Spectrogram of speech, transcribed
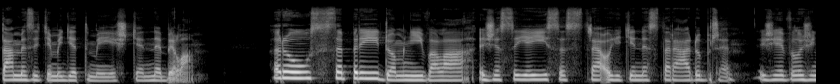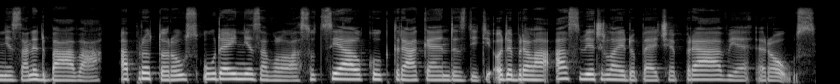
ta mezi těmi dětmi ještě nebyla. Rose se prý domnívala, že se její sestra o děti nestará dobře, že je vyloženě zanedbává a proto Rose údajně zavolala sociálku, která Candace děti odebrala a svěřila je do péče právě Rose.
